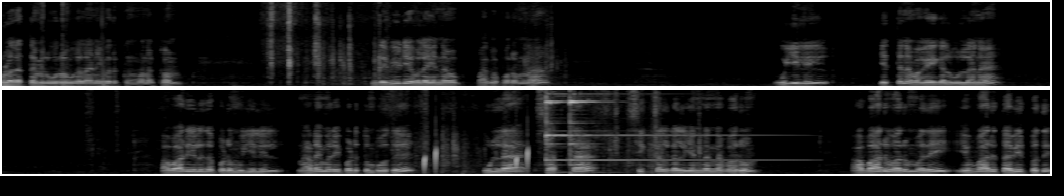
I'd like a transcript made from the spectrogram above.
உலகத்தமிழ் உறவுகள் அனைவருக்கும் வணக்கம். இந்த வீடியோவில் என்ன பார்க்க போகிறோம்னா உயிலில் எத்தனை வகைகள் உள்ளன? அவ்வாறு எழுதப்படும் உயிலில் நடைமுறைப்படுத்தும் போது உள்ள சட்ட சிக்கல்கள் என்னென்ன வரும்? அவ்வாறு வருவதை எவ்வாறு தவிர்ப்பது?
